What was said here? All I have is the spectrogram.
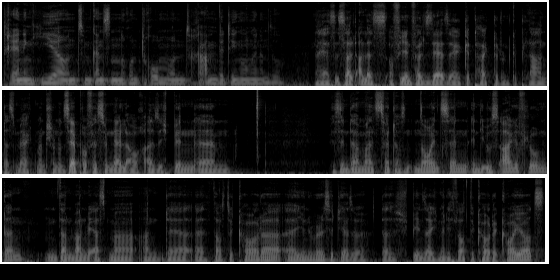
Training hier und zum ganzen Rundrum und Rahmenbedingungen und so. Naja, es ist halt alles auf jeden Fall sehr, sehr getaktet und geplant, das merkt man schon und sehr professionell auch. Also ich bin, ähm, wir sind damals 2019 in die USA geflogen dann dann waren wir erstmal an der äh, South Dakota äh, University, also da spielen, sage ich mal, die South Dakota Coyotes.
